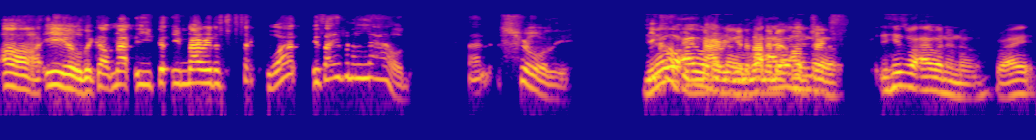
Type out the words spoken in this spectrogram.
Ah, ew, they got married. You, you married a sex. What? Is that even allowed? Surely. You, you know I want to know? Inanimate objects. Know. Here's what I want to know, right?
